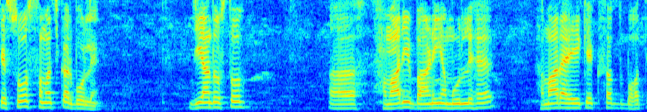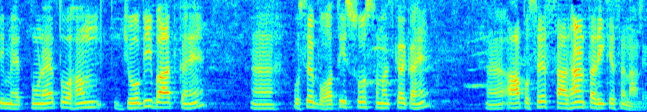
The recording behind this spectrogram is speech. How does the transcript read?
कि सोच समझकर बोलें। जी हाँ दोस्तों आ, हमारी वाणी अमूल्य है हमारा एक एक शब्द बहुत ही महत्वपूर्ण है तो हम जो भी बात कहें आ, उसे बहुत ही सोच समझकर कहें। आप उसे साधारण तरीके से ना लें।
